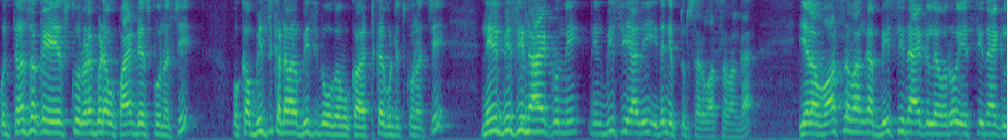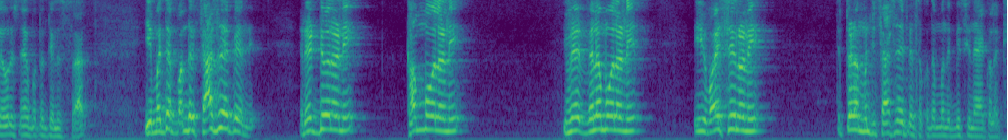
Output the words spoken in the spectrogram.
కొంచెం తెలసొక్క వేసుకుని రొడబిడ ఒక పాయింట్ వేసుకొని వచ్చి ఒక బీసీ కన్నా బీసీ ఒక ఒక టిక్క కొట్టించుకొని వచ్చి నేను బీసీ నాయకుడిని నేను బీసీ అది ఇదని చెప్తున్నారు సార్ వాస్తవంగా. ఇలా వాస్తవంగా బీసీ నాయకులు ఎవరో ఎస్సీ నాయకులు ఎవరు లేకపోతే తెలుసు సార్. ఈ మధ్య అందరి ఫ్యాషన్ అయిపోయింది. రెడ్డోలని కమ్మోలని వె- ఈ వైశ్యులని తిట్టడం మంచి ఫ్యాషన్ అయిపోయింది సార్ కొంతమంది బీసీ నాయకులకి.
